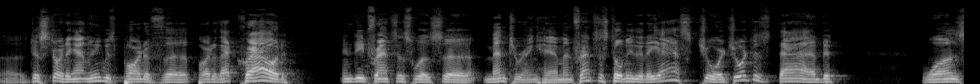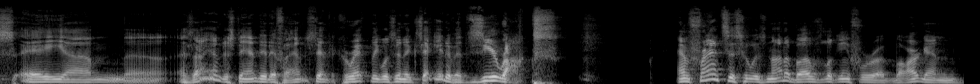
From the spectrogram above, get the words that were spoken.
uh just starting out, and he was part of part of that crowd. Indeed, Francis was uh, mentoring him, and Francis told me that he asked George. George's dad was a, um, as I understand it, if I understand it correctly, was an executive at Xerox. And Francis, who was not above looking for a bargain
